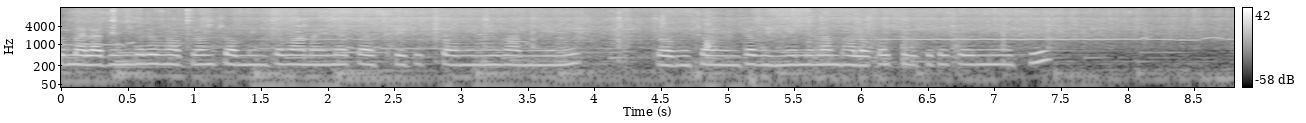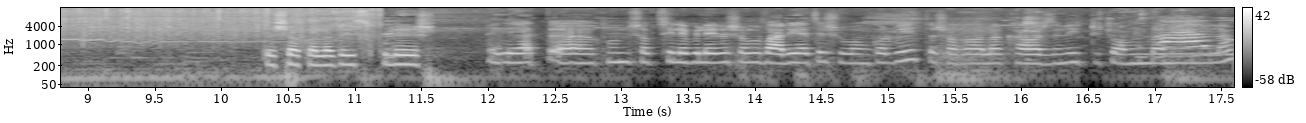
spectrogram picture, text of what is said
তো মেলা দিন ধরে ভাবলাম চাউমিনটা বানাই না তো আজকে একটু চাউমিনই বানিয়ে নিই। তো আমি চাউমিনটা ভেঙে নিলাম ভালো করে ছোটো ছোটো করে নিয়েছি। তো সকালে তো স্কুলের এখন সব ছেলেপেলেরা সব বাড়ি আছে শুভঙ্কর বি তো সকালবেলা খাওয়ার জন্য একটু চাউমিন বানিয়ে নিলাম।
